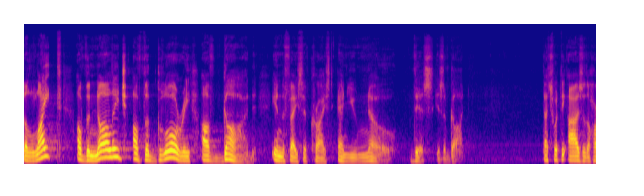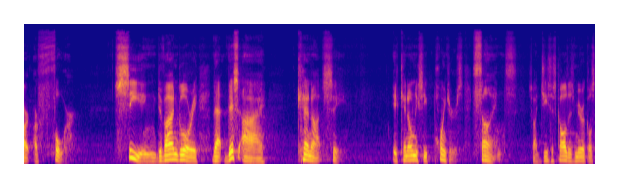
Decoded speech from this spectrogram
the light of the knowledge of the glory of God in the face of Christ, and you know this is of God. That's what the eyes of the heart are for seeing divine glory that this eye cannot see. It can only see pointers, signs. Why Jesus called his miracles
